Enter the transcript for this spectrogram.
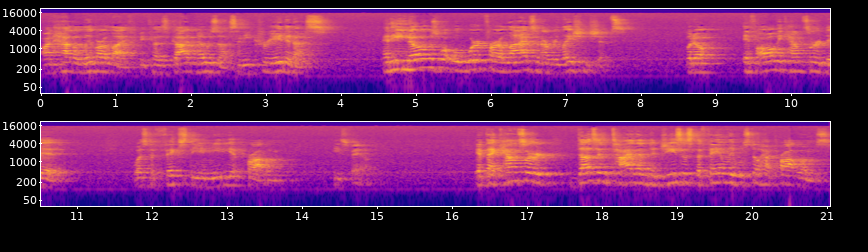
on how to live our life because God knows us and He created us. And He knows what will work for our lives and our relationships. But uh, if all the counselor did was to fix the immediate problem, he's failed. If that counselor doesn't tie them to Jesus, the family will still have problems.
